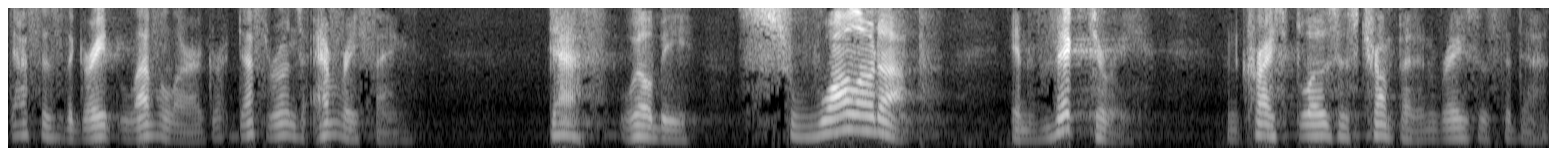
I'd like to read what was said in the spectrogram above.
Death is the great leveler. Death ruins everything. Death will be swallowed up in victory when Christ blows his trumpet and raises the dead.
